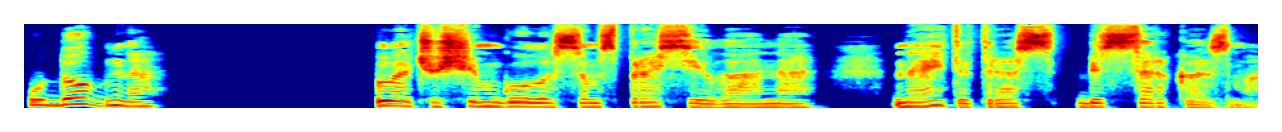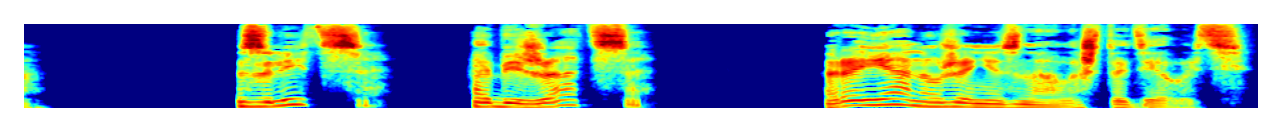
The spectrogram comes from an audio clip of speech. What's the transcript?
удобно?» Плачущим голосом спросила она, на этот раз без сарказма. Злиться? Обижаться? Райан уже не знала, что делать.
